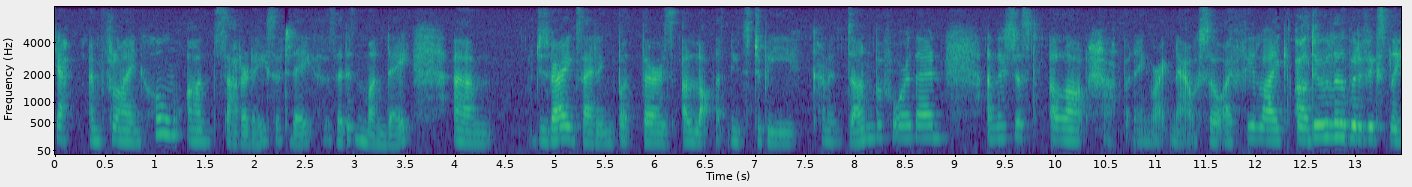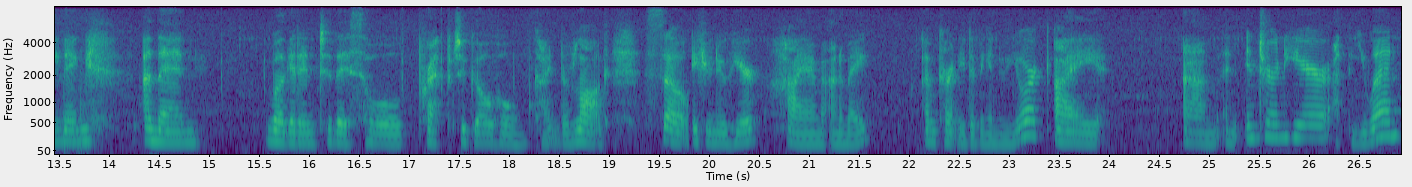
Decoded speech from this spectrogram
yeah, I'm flying home on Saturday. So today, as I said, is Monday, um, which is very exciting, but there's a lot that needs to be kind of done before then. And there's just a lot happening right now. So I feel like I'll do a little bit of explaining and then we'll get into this whole prep to go home kind of vlog. So if you're new here, hi, I'm May. I'm currently living in New York. I am an intern here at the UN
